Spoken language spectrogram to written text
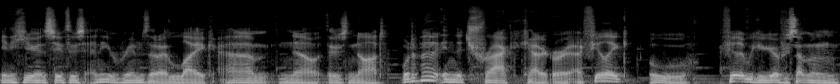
in here and see if there's any rims that I like. Um, no, there's not. What about in the track category? I feel like, ooh, I feel like we could go for something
